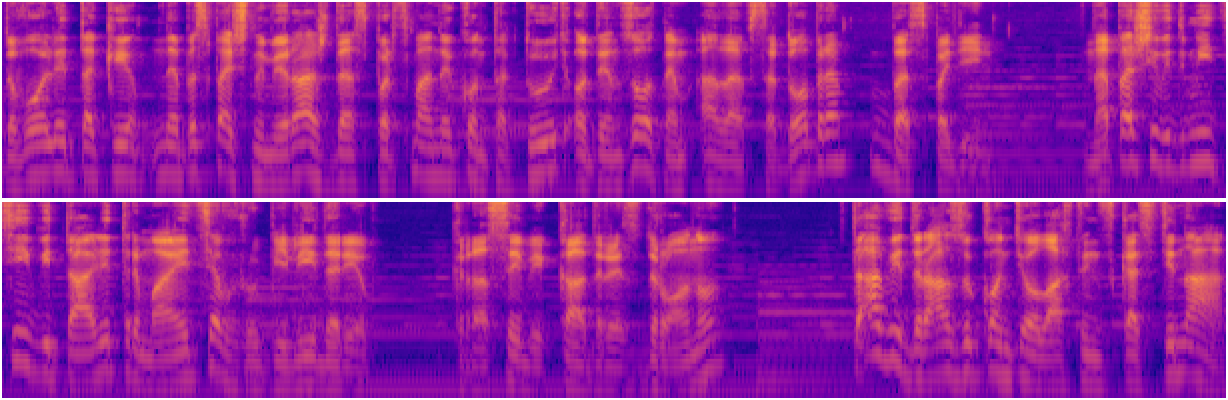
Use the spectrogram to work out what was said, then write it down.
Доволі таки небезпечний міраж, де спортсмени контактують один з одним, але все добре, без падінь. На першій відмітці Віталій тримається в групі лідерів. Красиві кадри з дрону. Та відразу Контіолахтинська стіна,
